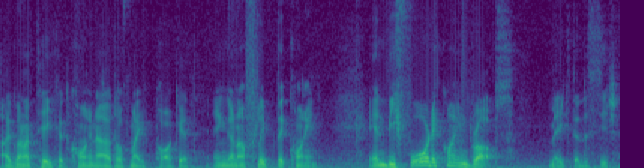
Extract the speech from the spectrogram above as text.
I'm gonna take a coin out of my pocket and gonna flip the coin, and before the coin drops, make the decision."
